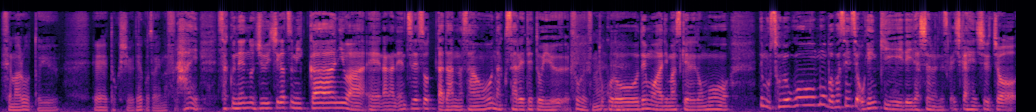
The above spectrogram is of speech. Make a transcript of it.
迫ろうというえー、特集でございます、はい、昨年の11月3日には、えー、長年連れ添った旦那さんを亡くされてというそうです、ね、ところでもありますけれども、でもその後も馬場先生、お元気でいらっしゃるんですか、石川編集長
